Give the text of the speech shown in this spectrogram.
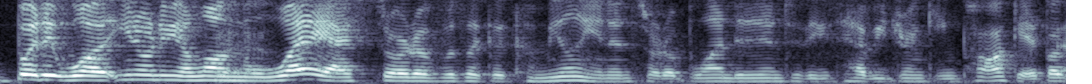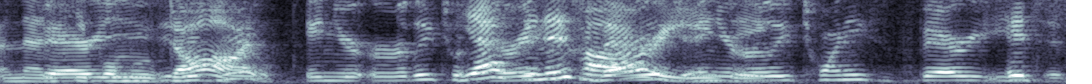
But it was, you know what I mean. Along Yeah. the way, I sort of was like a chameleon and sort of blended into these heavy drinking pockets, but and then people easy moved on. do. in your early 20s Yes, it is very college, in your easy. early 20s very easy it's to do.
